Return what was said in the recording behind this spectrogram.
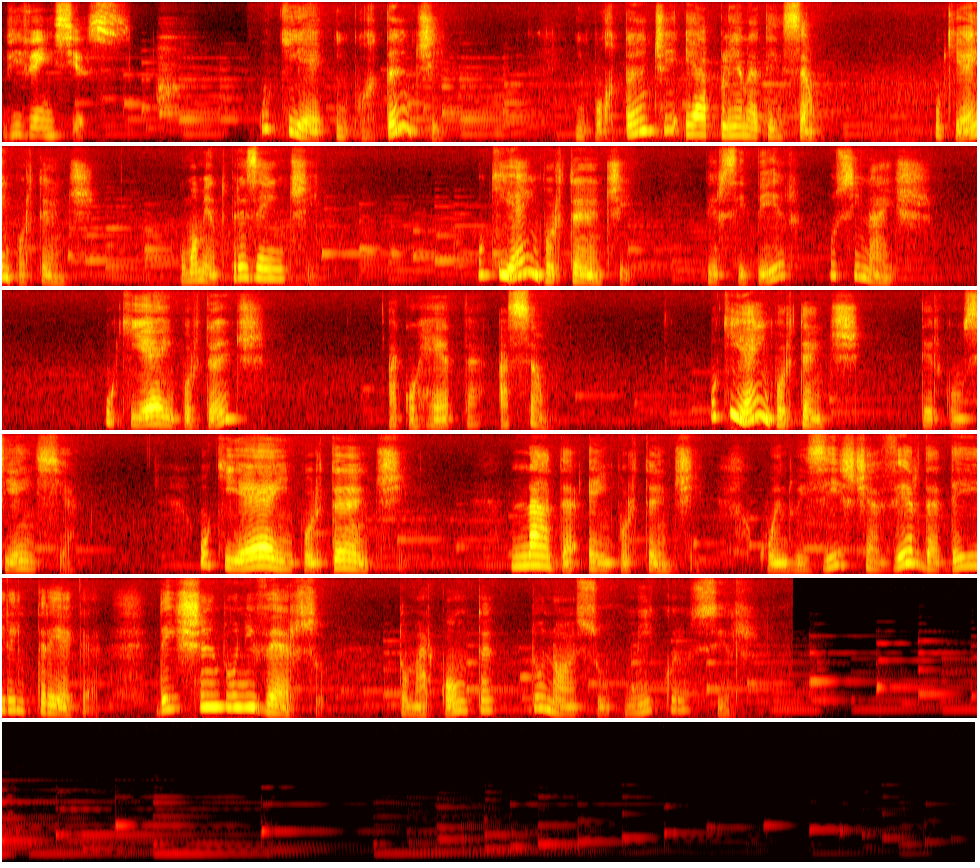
vivências. O que é importante? Importante é a plena atenção. O que é importante? O momento presente. O que é importante? Perceber os sinais. O que é importante? A correta ação. O que é importante? Ter consciência. O que é importante? Nada é importante quando existe a verdadeira entrega, deixando o universo tomar conta do nosso micro ser.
